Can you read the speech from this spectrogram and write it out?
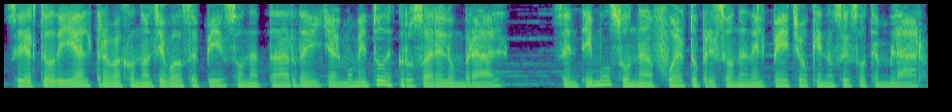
Cierto día el trabajo nos llevó a ese piso una tarde y al momento de cruzar el umbral, sentimos una fuerte presión en el pecho que nos hizo temblar.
